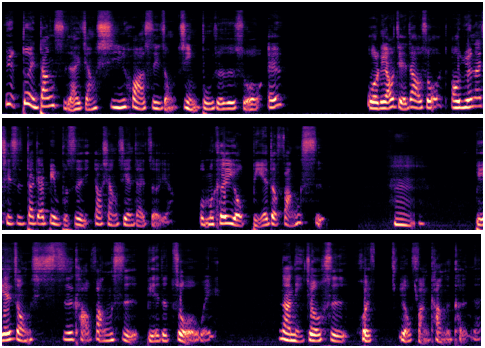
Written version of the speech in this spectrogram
因为对当时来讲，西化是一种进步，就是说，哎，我了解到说，哦，原来其实大家并不是要像现在这样，我们可以有别的方式，嗯别种思考方式，别的作为，那你就是会有反抗的可能。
